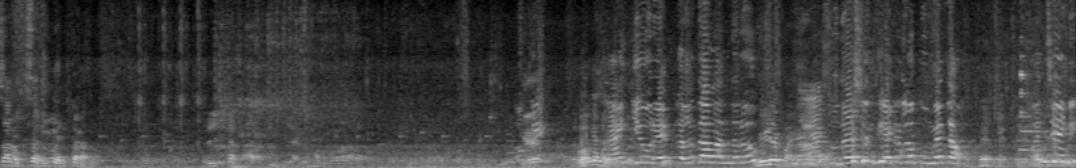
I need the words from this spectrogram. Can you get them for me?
సార్ ఒకసారి ఇక్కడ ఇక్కడ ఓకే సార్. థ్యాంక్ యూ రేపు కలుద్దాం అందరూ. సుదర్శన్ థియేటర్లో కుమ్మేద్దాం వచ్చేయండి.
